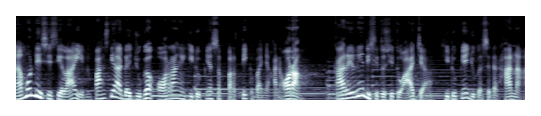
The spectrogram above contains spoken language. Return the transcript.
Namun di sisi lain, pasti ada juga orang yang hidupnya seperti kebanyakan orang. Karirnya di situ-situ aja, hidupnya juga sederhana.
